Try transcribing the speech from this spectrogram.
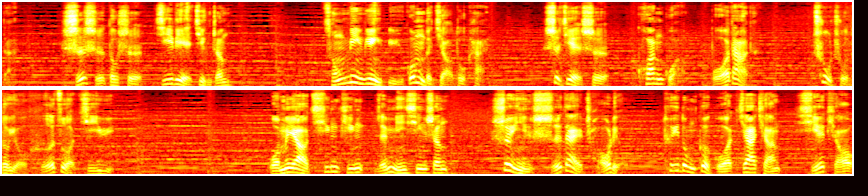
的，时时都是激烈竞争。从命运与共的角度看，世界是宽广博大的，处处都有合作机遇。我们要倾听人民心声，顺应时代潮流，推动各国加强协调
